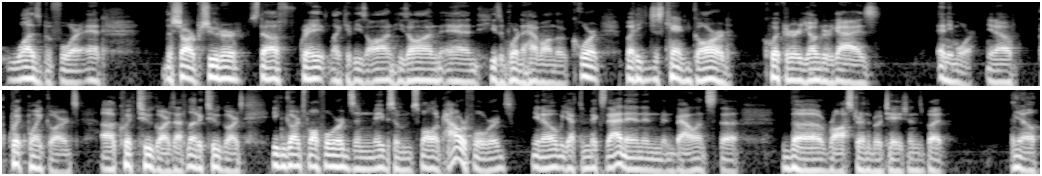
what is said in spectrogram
was before. And the sharpshooter stuff, great. Like if he's on, he's on, and he's important to have on the court, but he just can't guard quicker, younger guys anymore. You know, quick point guards, uh, quick two guards, athletic two guards. He can guard small forwards and maybe some smaller power forwards. You know, but you have to mix that in and, and balance the the roster and the rotations. But you know,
